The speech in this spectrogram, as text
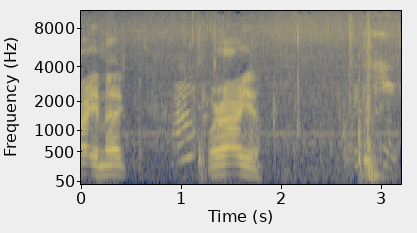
are you, Meg? Huh? Where are you? The keys.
